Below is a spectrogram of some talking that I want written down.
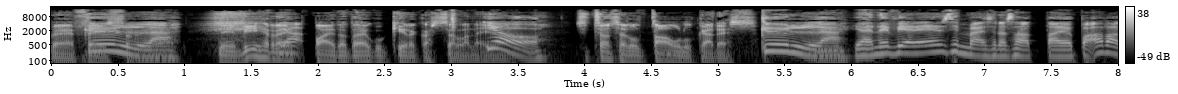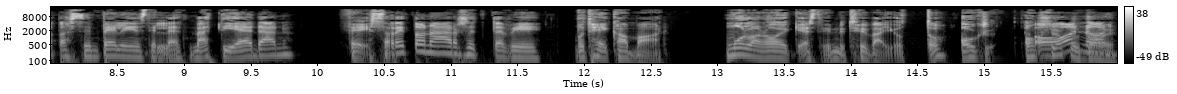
V Kyllä. joo. Niin vihreä Ja- paita tai joku kirkas sellainen. Joo. Sitten se on sellainen taulu kädessä. Kyllä, mm. ja ne vielä ensimmäisenä saattaa jopa avata sen pelin silleen, että mä tiedän, feissarit on ärsyttäviä, mutta hei on. Mulla on oikeasti nyt hyvä juttu. Onko onko On, joku toi? on,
